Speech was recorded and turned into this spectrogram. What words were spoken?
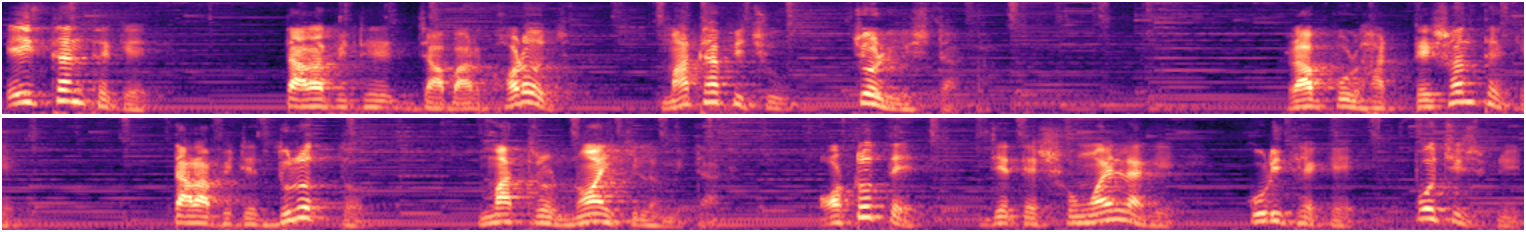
এই স্থান থেকে তারাপীঠে যাবার খরচ মাথাপিছু চল্লিশ টাকা। রামপুরহাট স্টেশন থেকে তারাপীঠের দূরত্ব মাত্র নয় কিলোমিটার। অটোতে যেতে সময় লাগে কুড়ি থেকে পঁচিশ মিনিট।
